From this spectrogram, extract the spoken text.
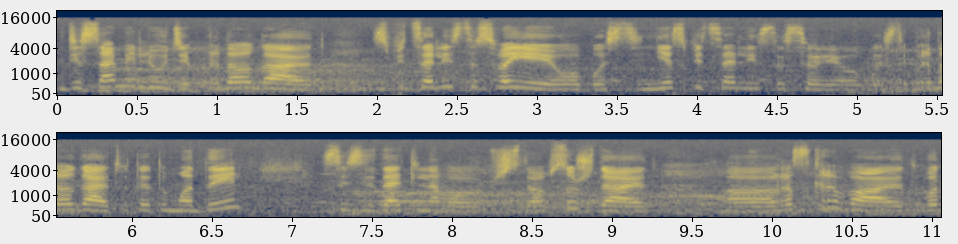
где сами люди предлагают, специалисты своей области, не специалисты своей области, предлагают вот эту модель созидательного общества, обсуждают, а, раскрывают. Вот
